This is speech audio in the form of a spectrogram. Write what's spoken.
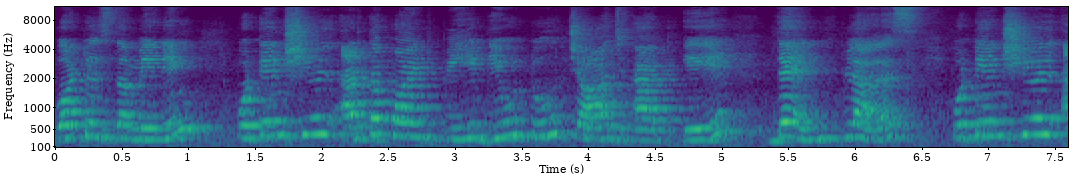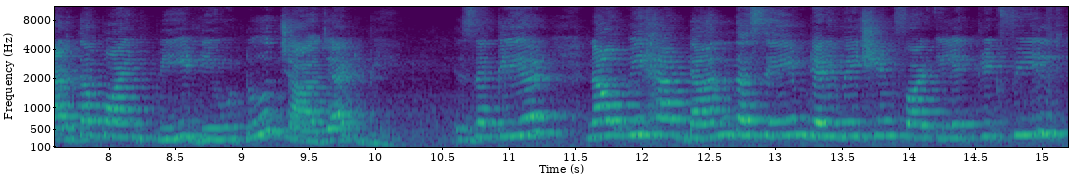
What is the meaning? Potential at the point P due to charge at A then plus potential at the point P due to charge at B Is that clear? Now we have done the same derivation for electric field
